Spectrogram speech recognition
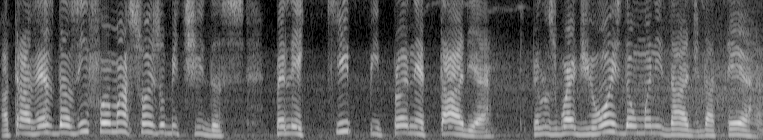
através das informações obtidas pela equipe planetária, pelos guardiões da humanidade da Terra,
